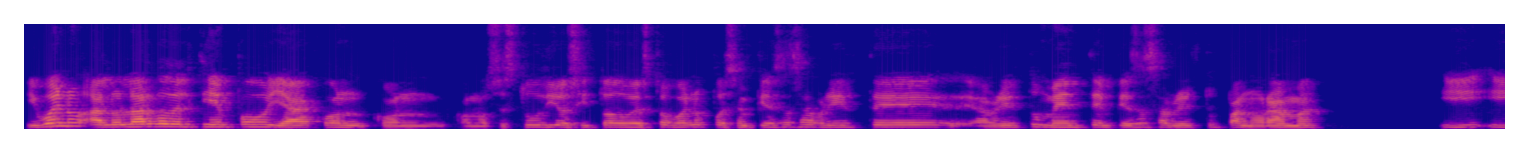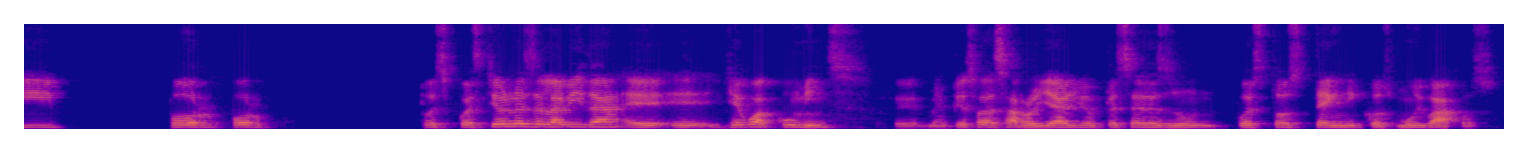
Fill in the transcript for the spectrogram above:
Y bueno, a lo largo del tiempo, ya con, con, con, los estudios y todo esto, bueno, pues empiezas a abrirte, abrir tu mente, empiezas a abrir tu panorama y, y por, por, pues cuestiones de la vida, eh, eh, llego a Cummins, eh, me empiezo a desarrollar, yo empecé desde un, puestos técnicos muy bajos,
